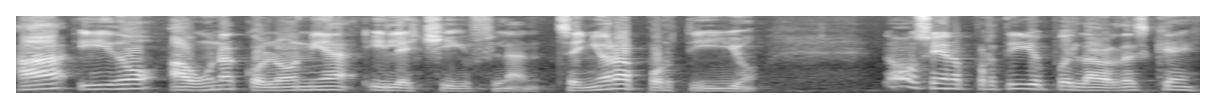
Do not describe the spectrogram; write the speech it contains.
ha ido a una colonia y le chiflan. Señora Portillo. No, señora Portillo, pues la verdad es que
